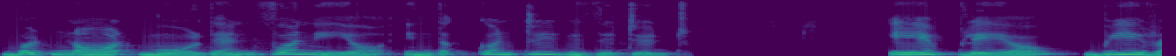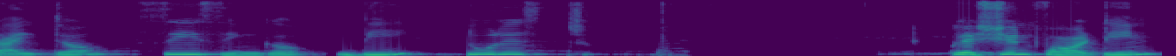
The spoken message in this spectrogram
but not more than one year in the country visited. A. Player, B. Writer, C. Singer, D. Tourist. Question 14.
